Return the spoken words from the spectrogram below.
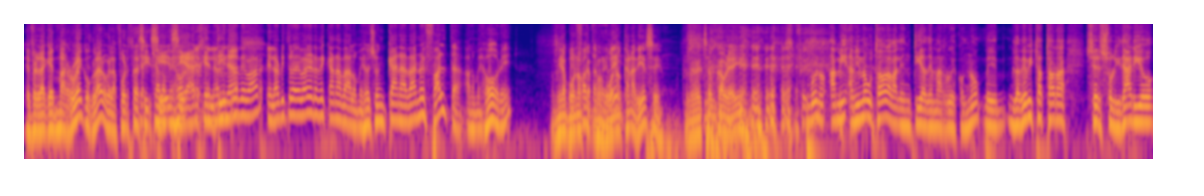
Es verdad que es Marruecos, claro, que la fuerza, si, Que si- es Argentina... El árbitro, de VAR, el árbitro de VAR era de Canadá, a lo mejor eso en Canadá no es falta, a lo mejor, ¿eh? Pues mira, buenos, buenos canadienses. Le he echado un cabre ahí. Bueno, a mí, a mí me ha gustado la valentía de Marruecos, ¿no? Eh, lo había visto hasta ahora ser solidario,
